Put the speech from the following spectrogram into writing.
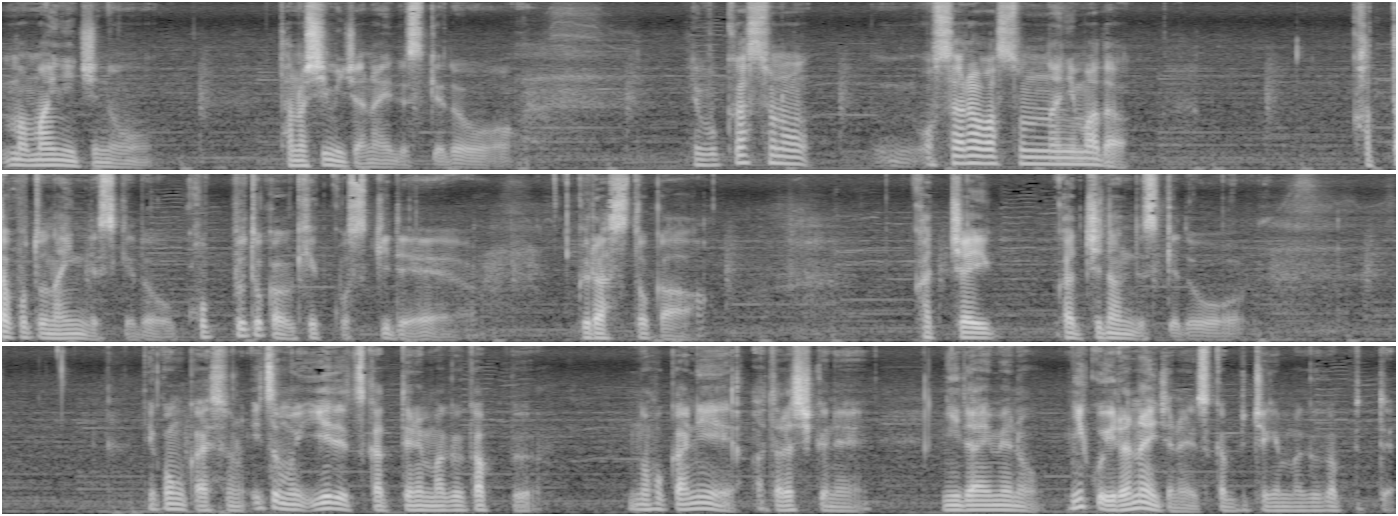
まあ、毎日の楽しみじゃないですけどで僕はそのお皿はそんなにまだ買ったことないんですけどコップとかが結構好きでグラスとか買っちゃいがちなんですけどで今回そのいつも家で使ってるマグカップの他に新しくね2代目の2個いらないじゃないですかぶっちゃけマグカップって。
